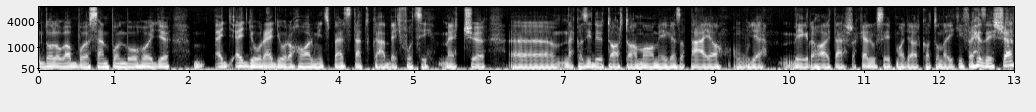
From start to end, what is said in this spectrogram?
dolog abból a szempontból, hogy egy, egy óra, egy óra 30 perc, tehát kb. egy foci meccsnek az időtartalma, még ez a pálya ugye végrehajtásra kerül, szép magyar katonai kifejezéssel.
